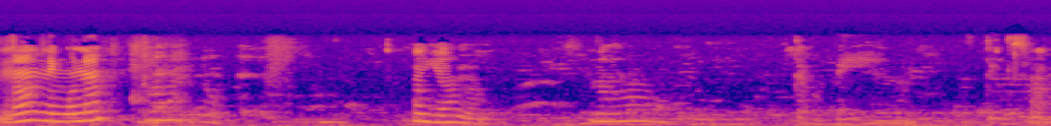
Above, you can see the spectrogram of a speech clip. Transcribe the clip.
¿No? ¿Ninguna? No, yo no. No. Te golpean. Te insultan.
